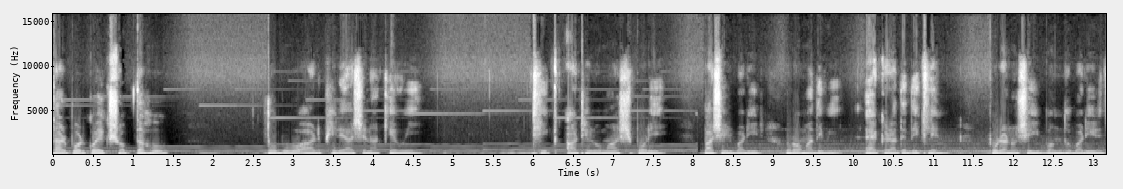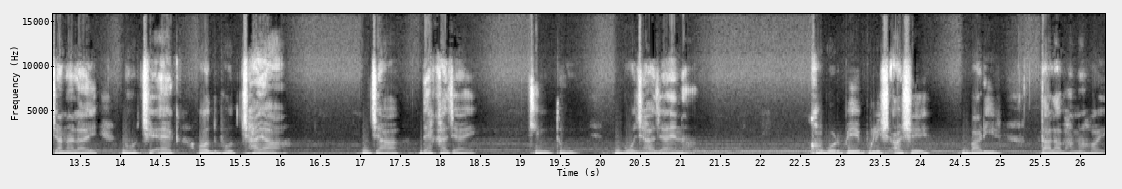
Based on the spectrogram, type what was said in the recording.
তারপর কয়েক সপ্তাহ, তবুও আর ফিরে আসে না কেউই। ঠিক আঠেরো মাস পরে পাশের বাড়ির রমা দেবী এক রাতে দেখলেন, পুরানো সেই বন্ধ বাড়ির জানালায় নড়ছে এক অদ্ভুত ছায়া, যা দেখা যায়, কিন্তু বোঝা যায় না। খবর পেয়ে পুলিশ আসে, বাড়ির তালা ভাঙা হয়।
